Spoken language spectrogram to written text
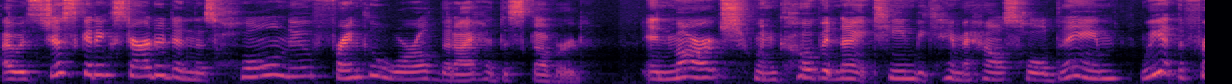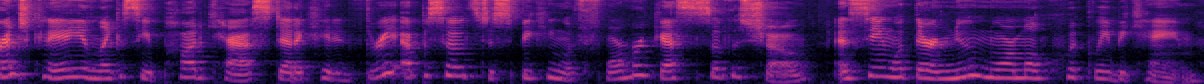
I was just getting started in this whole new Franco world that I had discovered. In March, when COVID 19 became a household name, we at the French Canadian Legacy podcast dedicated three episodes to speaking with former guests of the show and seeing what their new normal quickly became.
